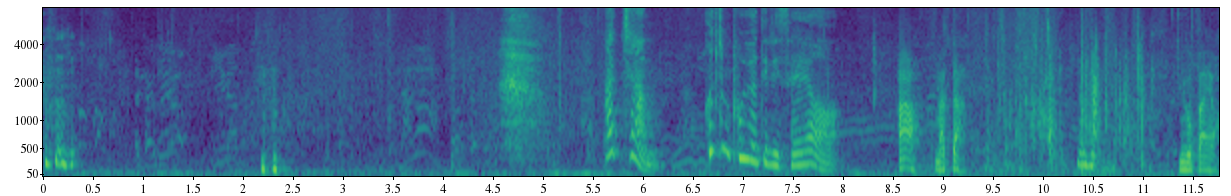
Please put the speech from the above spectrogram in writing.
아참, 그거 좀 보여드리세요. 아 맞다. 이거 봐요.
